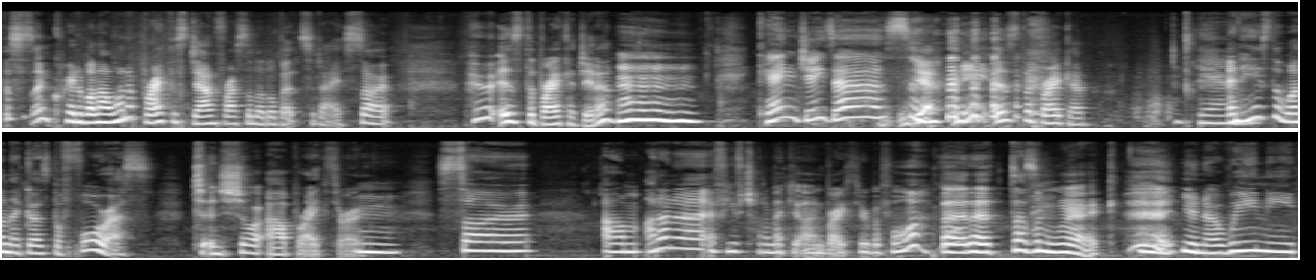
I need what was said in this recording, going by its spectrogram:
This is incredible. And I want to break this down for us a little bit today. So, who is the breaker, Jenna? king jesus yeah, he is the breaker. yeah And he's the one that goes before us to ensure our breakthrough. Mm. So, um, I don't know if you've tried to make your own breakthrough before, but it doesn't work. You know, we need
